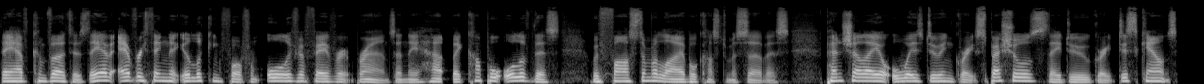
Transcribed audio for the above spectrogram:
They have converters. They have everything that you're looking for from all of your favorite brands. And they have they couple all of this with fast and reliable customer service. Pen Chalet are always doing great specials. They do great discounts.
